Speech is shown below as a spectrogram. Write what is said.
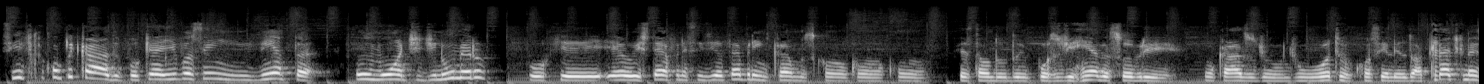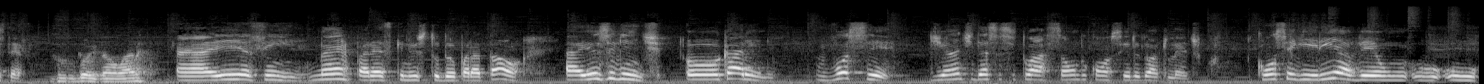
Sim, fica complicado, porque aí você inventa um monte de número, porque eu e o Stefano esses dias até brincamos com, com, com questão do, do imposto de renda sobre um caso de um, de um outro conselheiro do Atlético, né, Stefano? Doidão lá, né? Aí, assim, né? Parece que não estudou para tal. Aí é o seguinte, ô Karine, você, diante dessa situação do Conselho do Atlético, conseguiria ver um, o, o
